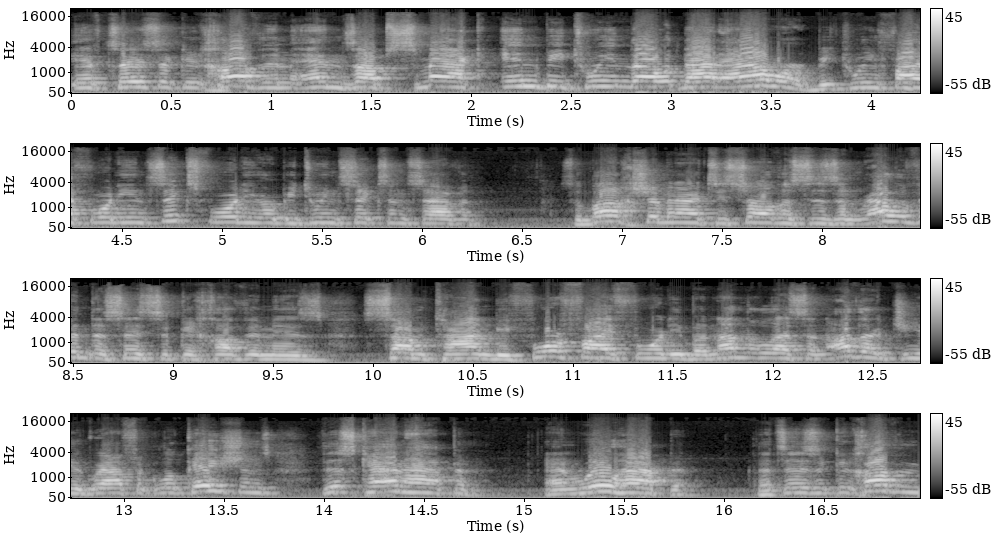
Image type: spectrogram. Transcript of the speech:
if Tzesek Chavim ends up smack in between that hour, between 540 and 640, or between 6 and 7? So Baruch Shem and Yisrael, this isn't relevant. The Seisik Chavim is sometime before 540, but nonetheless in other geographic locations, this can happen and will happen. That Seisik Chavim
